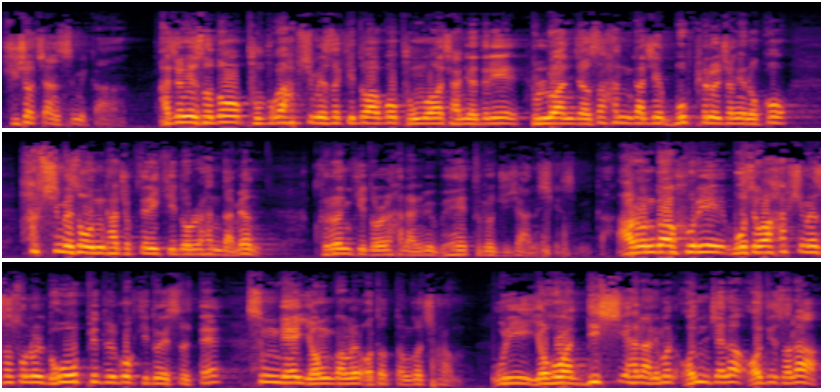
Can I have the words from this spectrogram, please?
주셨지 않습니까? 가정에서도 부부가 합심해서 기도하고 부모와 자녀들이 불러앉아서 한 가지의 목표를 정해놓고 합심해서 온 가족들이 기도를 한다면 그런 기도를 하나님이 왜 들어주지 않으시겠습니까? 아론과 훌이 모세와 합심해서 손을 높이 들고 기도했을 때 승리의 영광을 얻었던 것처럼 우리 여호와 니시 하나님은 언제나 어디서나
